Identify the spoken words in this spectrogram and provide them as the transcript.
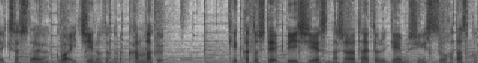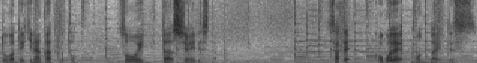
テキサス大学は1位の座から陥落。結果として BCS ナショナルタイトルゲーム進出を果たすことができなかったと、そういった試合でした。さて、ここで問題です。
